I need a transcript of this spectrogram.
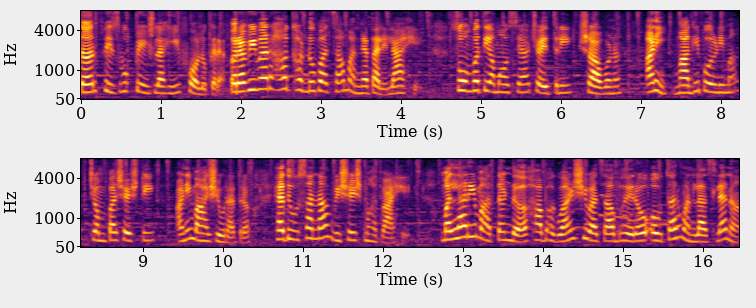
तर फेसबुक पेजलाही फॉलो करा. रविवार हा खंडोबाचा मानण्यात आलेला आहे. सोमवती अमावस्या चैत्री श्रावण आणि माघी पौर्णिमा चंपाषष्ठी आणि महाशिवरात्र ह्या दिवसांना विशेष महत्त्व आहे. मल्हारी मातंड हा भगवान शिवाचा भैरव अवतार मानला असल्यानं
